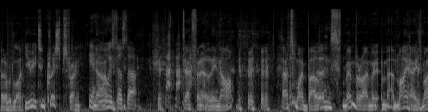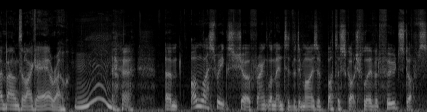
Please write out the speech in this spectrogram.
that I would like you eating crisps, Frank. Yeah, he always does that. Definitely not. That's my bones. Remember, I'm at my age. My bones are like aero. Um, on last week's show, Frank lamented the demise of butterscotch flavoured foodstuffs.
